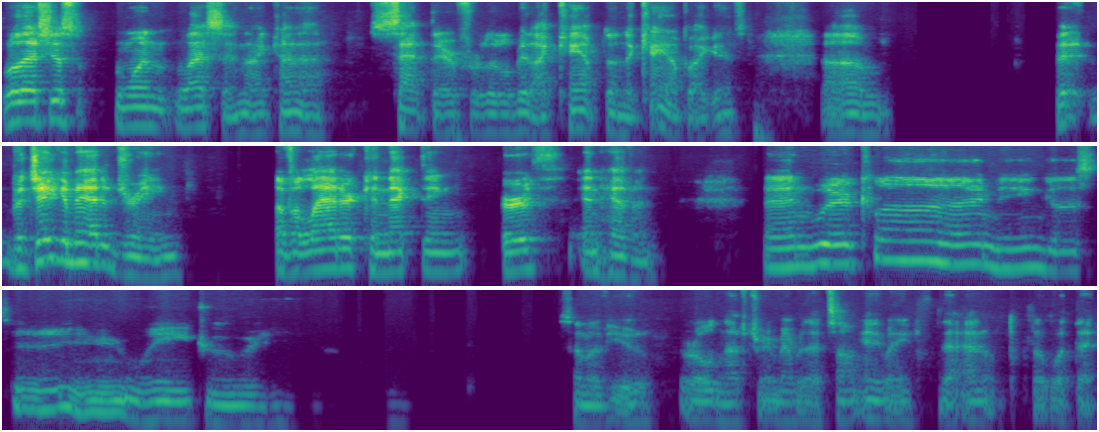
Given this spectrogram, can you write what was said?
Well, that's just one lesson. I kind of sat there for a little bit. I camped on the camp, I guess. Um, but, but Jacob had a dream of a ladder connecting earth and heaven. And we're climbing a stairway to some of you are old enough to remember that song. Anyway, that, I don't know what that,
